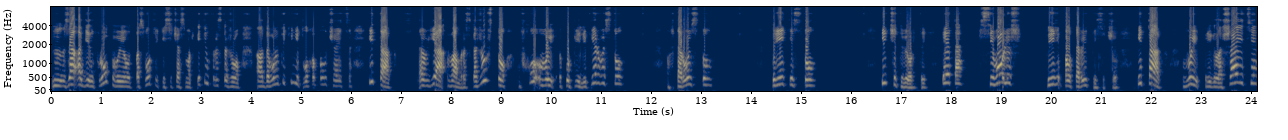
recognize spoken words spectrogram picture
за один круг вы вот посмотрите, сейчас маркетинг расскажу вам, а, довольно-таки неплохо получается. Итак, я вам расскажу, что вы купили первый стол, второй стол, третий стол, и четвертый. Это всего лишь полторы тысячи. Итак, вы приглашаете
